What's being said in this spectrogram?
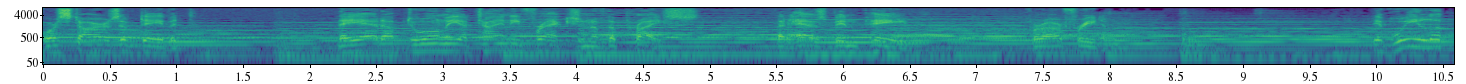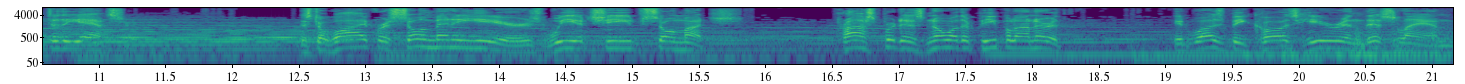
or stars of David, they add up to only a tiny fraction of the price that has been paid for our freedom. If we look to the answer as to why for so many years we achieved so much, prospered as no other people on earth, it was because here in this land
